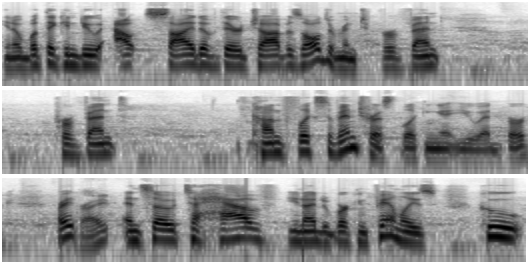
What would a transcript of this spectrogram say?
you know what they can do outside of their job as aldermen to prevent prevent conflicts of interest looking at you ed burke right Right. and so to have united working families who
